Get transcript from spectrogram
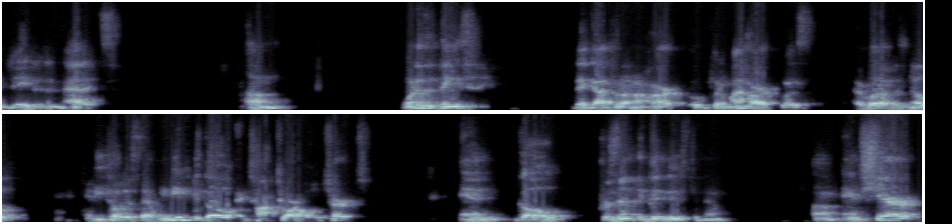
and Jaden and Maddox. Um, one of the things that God put on our heart, or put on my heart, was I wrote up this note, and He told us that we needed to go and talk to our old church and go present the good news to them um, and share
